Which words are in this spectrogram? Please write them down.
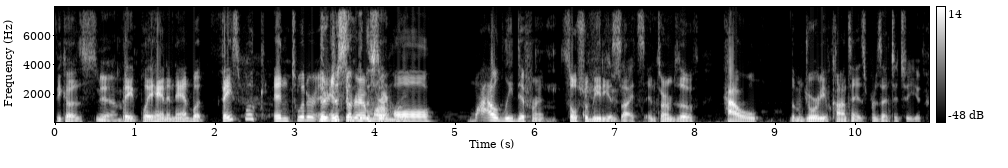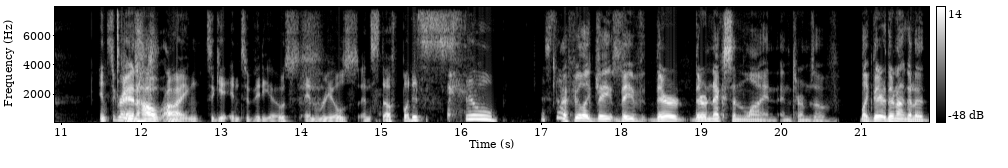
because Yeah. they play hand in hand, but Facebook and Twitter and They're Instagram are all wildly different social media sites in terms of how the majority of content is presented to you. Instagram And is how- um, trying to get into videos and reels and stuff, but it's still it's still I feel like they they've they're they're next in line in terms of like they're they're not gonna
